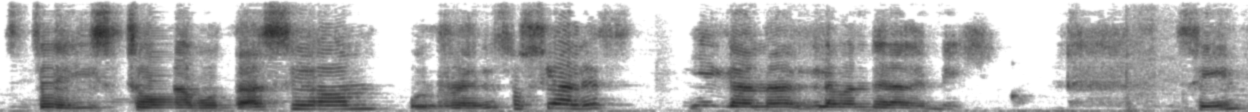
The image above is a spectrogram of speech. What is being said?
Se hizo una votación por redes sociales y gana la bandera de México. ¿Sí?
